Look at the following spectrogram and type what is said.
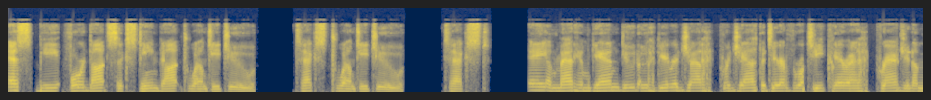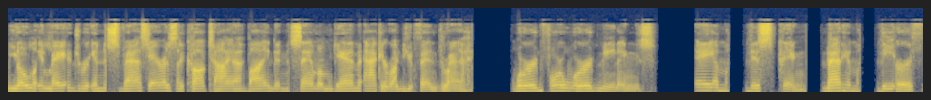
SB 4.16.22. Text 22. Text Amadham Ganduda Girija Prajapatir Vratikara Prajanam Yola Ladrian Svasarasakataya Bindan Samam Gam Akaradufendra. Word for word meanings. Am, this king, Madham, the earth,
